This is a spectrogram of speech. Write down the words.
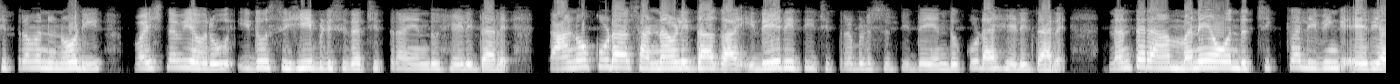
ಚಿತ್ರವನ್ನು ನೋಡಿ ವೈಷ್ಣವಿ ಅವರು, ಇದು ಸಿಹಿ ಬಿಡಿಸಿದ ಚಿತ್ರ ಎಂದು ಹೇಳಿದ್ದಾರೆ. ತಾನೂ ಕೂಡ ಸಣ್ಣವಳಿದ್ದಾಗ ಇದೇ ರೀತಿ ಚಿತ್ರ ಬಿಡಿಸುತ್ತಿದ್ದೆ ಎಂದು ಕೂಡ ಹೇಳಿದ್ದಾರೆ. ನಂತರ ಮನೆಯ ಒಂದು ಚಿಕ್ಕ ಲಿವಿಂಗ್ ಏರಿಯಾ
